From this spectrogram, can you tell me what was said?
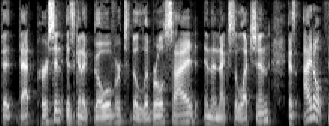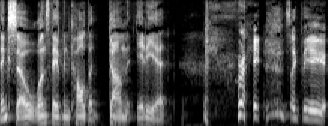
that that person is going to go over to the liberal side in the next election? Because I don't think so. Once they've been called a dumb idiot, right. It's like the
